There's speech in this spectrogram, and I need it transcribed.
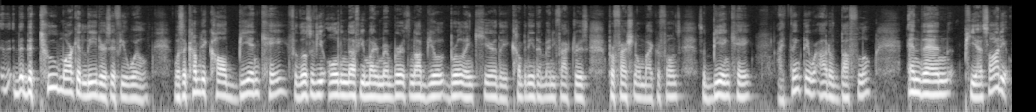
the, the two market leaders, if you will, was a company called B&K. For those of you old enough, you might remember it's not Brüel and Kjær, the company that manufactures professional microphones. So B&K, I think they were out of Buffalo. And then PS Audio.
